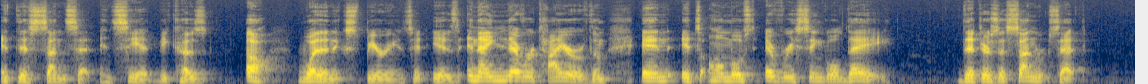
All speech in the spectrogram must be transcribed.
at this sunset and see it because, oh, what an experience it is. And I never tire of them. And it's almost every single day that there's a sunset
